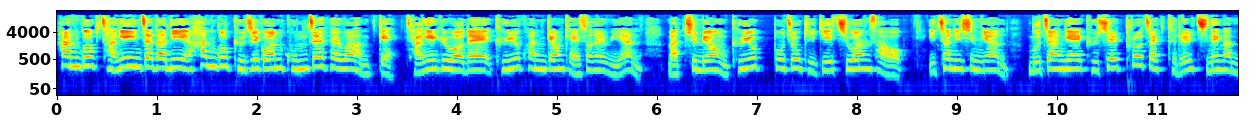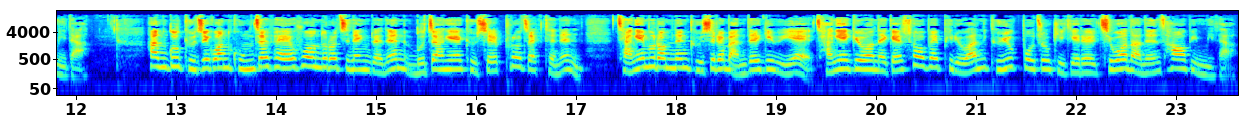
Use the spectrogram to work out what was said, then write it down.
한국장애인재단이 한국교직원 공제회와 함께 장애교원의 교육환경 개선을 위한 맞춤형 교육보조기기 지원사업 2020년 무장애 교실 프로젝트를 진행합니다. 한국교직원 공제회 후원으로 진행되는 무장애 교실 프로젝트는 장애물 없는 교실을 만들기 위해 장애교원에게 수업에 필요한 교육보조 기기를 지원하는 사업입니다.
